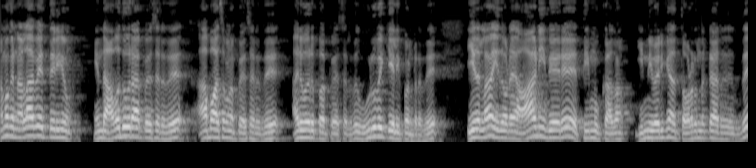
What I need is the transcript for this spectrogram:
நமக்கு நல்லாவே தெரியும். இந்த அவதூறாக பேசுறது ஆபாசமாக பேசுறது அருவறுப்பாக பேசுறது உருவை கேலி பண்ணுறது இதெல்லாம் இதோட ஆணி வேறு திமுக தான். இன்னி வரைக்கும் அது தொடர்ந்துட்டா இருக்குது.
